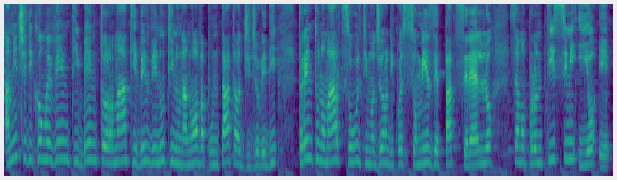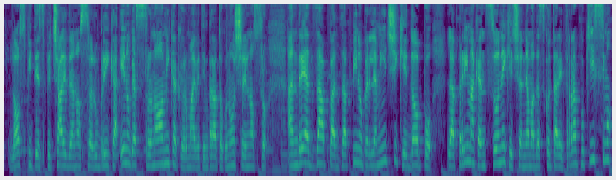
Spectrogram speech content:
Amici di Como Eventi, bentornati e benvenuti in una nuova puntata. Oggi giovedì 31 marzo, ultimo giorno di questo mese pazzerello siamo prontissimi, io e l'ospite speciale della nostra rubrica enogastronomica che ormai avete imparato a conoscere, il nostro Andrea Zappa, Zappino per gli amici, che dopo la prima canzone che ci andiamo ad ascoltare tra pochissimo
